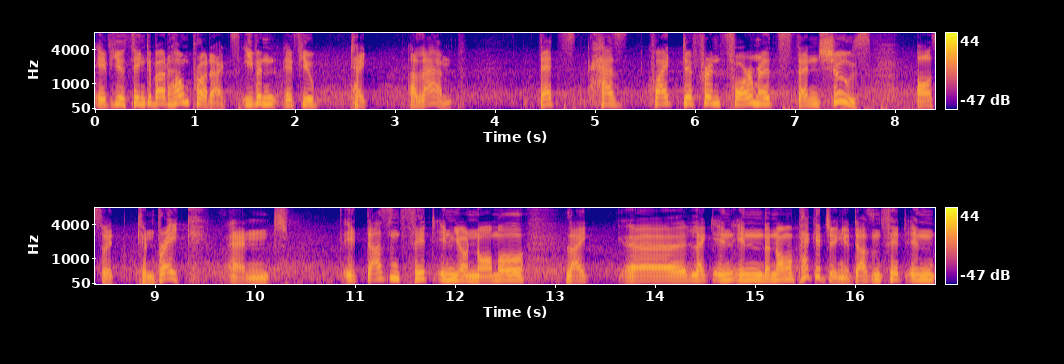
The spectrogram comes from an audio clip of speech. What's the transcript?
if you think about home products, even if you take a lamp, that has quite different formats than shoes. Also, it can break, and it doesn't fit in your normal, like, uh, like in, in the normal packaging. It doesn't fit in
